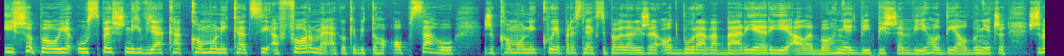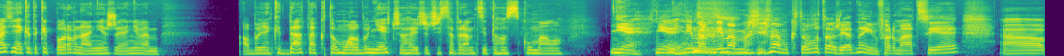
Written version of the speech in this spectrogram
e-shopov je úspešných vďaka komunikácii a forme ako keby toho obsahu, že komunikuje presne, ak ste povedali, že odburáva bariéry alebo hneď vypíše výhody alebo niečo. Že máte nejaké také porovnanie, že ja neviem, alebo nejaké dáta k tomu, alebo niečo, hej, že či sa v rámci toho skúmalo? Nie, nie, nie. Nemám, nemám, nemám k tomuto žiadne informácie, uh,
